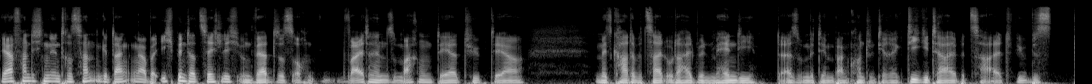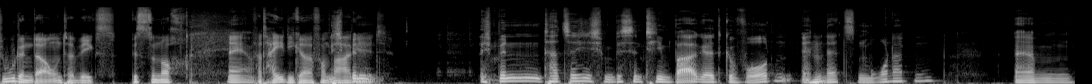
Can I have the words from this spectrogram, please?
ja, fand ich einen interessanten Gedanken, aber ich bin tatsächlich und werde das auch weiterhin so machen, der Typ, der mit Karte bezahlt oder halt mit dem Handy, also mit dem Bankkonto direkt digital bezahlt. Wie bist du denn da unterwegs? Bist du noch Naja. Verteidiger vom Ich bin- Bargeld? Ich bin tatsächlich ein bisschen Team Bargeld geworden in Mhm. den letzten Monaten. Ähm,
